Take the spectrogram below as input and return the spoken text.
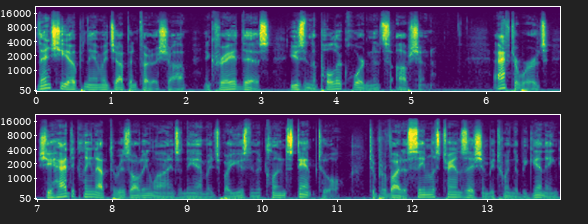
Then she opened the image up in Photoshop and created this using the polar coordinates option. Afterwards, she had to clean up the resulting lines in the image by using the clone stamp tool to provide a seamless transition between the beginning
